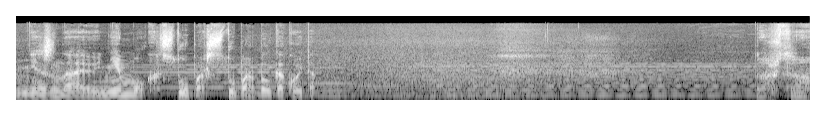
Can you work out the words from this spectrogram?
Не знаю, не мог. Ступор, ступор был какой-то. То, что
